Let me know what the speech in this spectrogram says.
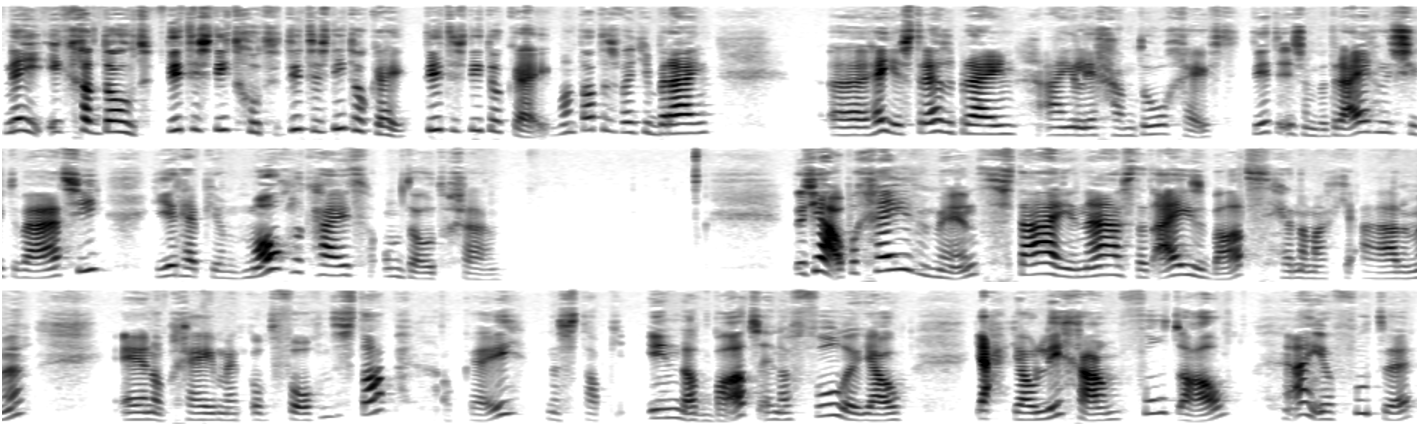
nee, ik ga dood. Dit is niet goed. Dit is niet oké. Dit is niet oké. Want dat is wat je brein uh, je stressbrein aan je lichaam doorgeeft. Dit is een bedreigende situatie. Hier heb je een mogelijkheid om dood te gaan. Dus ja, op een gegeven moment sta je naast het ijsbad en dan mag je ademen. En op een gegeven moment komt de volgende stap. Oké, dan stap je in dat bad en dan voelde jouw, ja, jouw lichaam voelt al aan je voeten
